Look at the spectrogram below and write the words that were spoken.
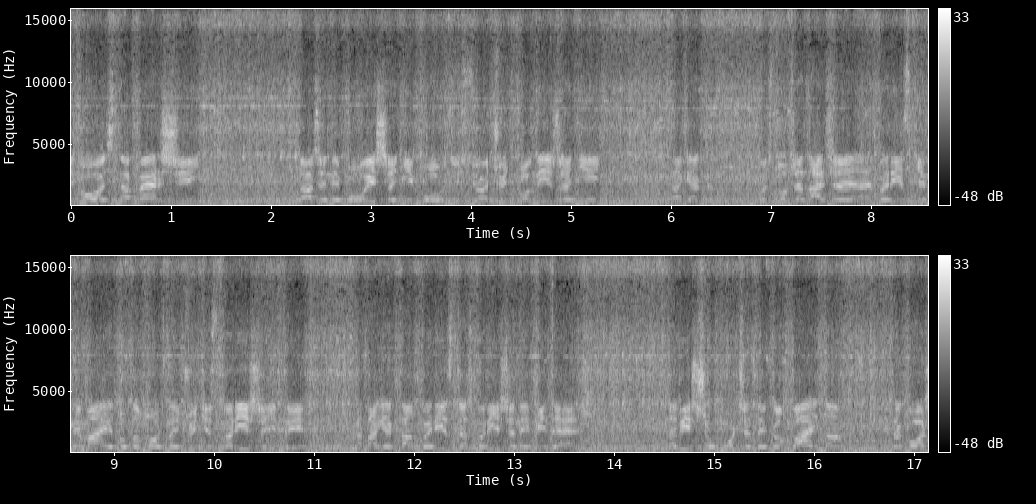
Іду ось на першій, навіть не повишеній повністю, а чуть пониженій. Так як ось тут вже далі берізки немає, тут можна і чуть і скоріше йти. А так як там берізка, скоріше не підеш. Навіщо мучити комбайна? І також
